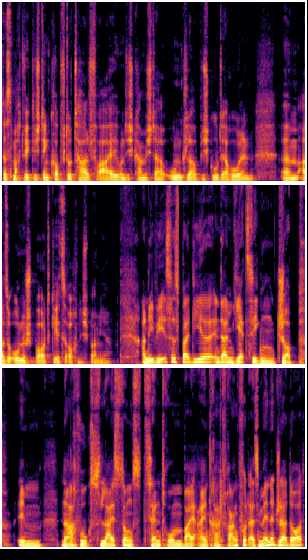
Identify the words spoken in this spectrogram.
Das macht wirklich den Kopf total frei und ich kann mich da unglaublich gut erholen. Ähm, also ohne Sport geht es auch nicht bei mir. Andi, wie ist es bei dir in deinem jetzigen Job im Nachwuchsleistungszentrum bei Eintracht Frankfurt als Manager dort?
